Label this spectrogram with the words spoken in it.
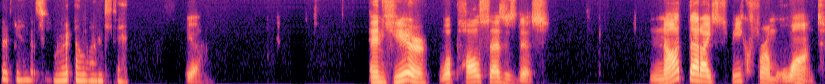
Philippians 4:11. Yeah. And here what Paul says is this. Not that I speak from want,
